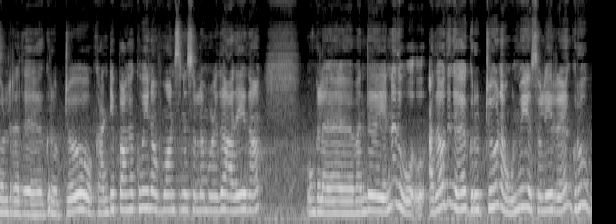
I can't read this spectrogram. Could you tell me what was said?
சொல்கிறது குரூப் டூ கண்டிப்பாக குவீன் ஆஃப் ஒன்ஸ்னு சொல்லும் பொழுது அதே தான் உங்களை வந்து என்னது ஒ- அதாவதுங்க குரூப் டூ நான் உண்மையை சொல்லிடுறேன். குரூப்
